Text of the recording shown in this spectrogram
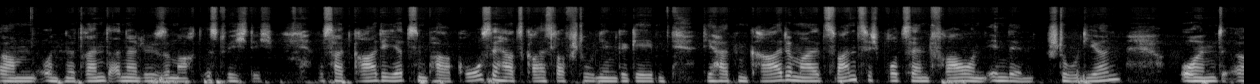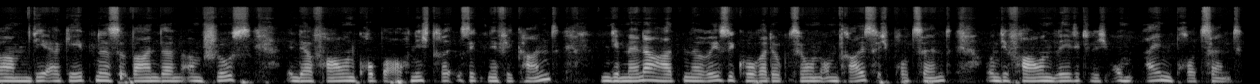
ähm, und eine Trendanalyse macht, ist wichtig. Es hat gerade jetzt ein paar große Herz-Kreislauf-Studien gegeben. Die hatten gerade mal 20 Prozent Frauen in den Studien und ähm, die Ergebnisse waren dann am Schluss in der Frauengruppe auch nicht signifikant. Die Männer hatten eine Risikoreduktion um 30 Prozent und die Frauen lediglich um ein Prozent.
